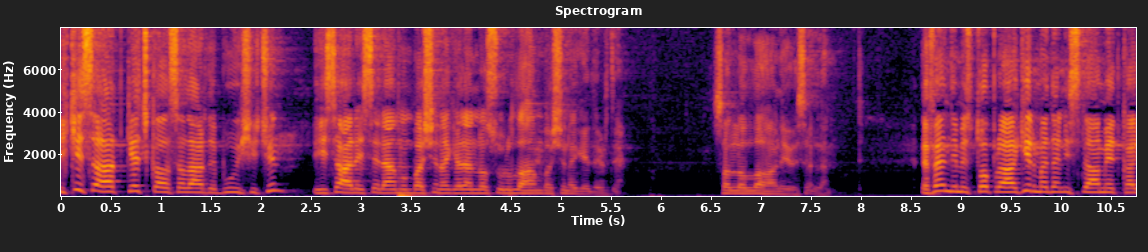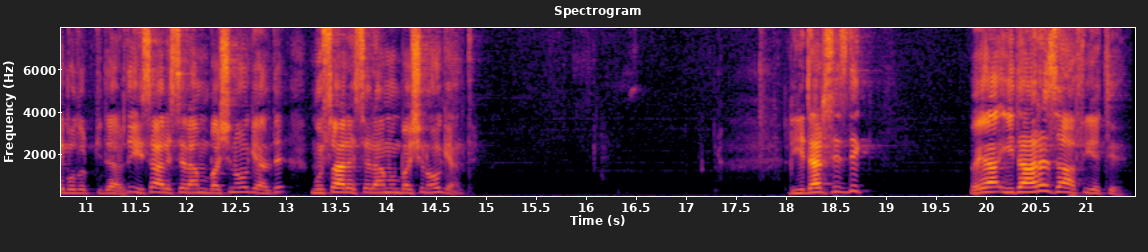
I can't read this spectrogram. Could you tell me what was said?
İki saat geç kalsalardı bu iş için İsa Aleyhisselam'ın başına gelen Resulullah'ın başına gelirdi. Sallallahu aleyhi ve sellem. Efendimiz toprağa girmeden İslamiyet kaybolup giderdi. İsa Aleyhisselam'ın başına o geldi. Musa Aleyhisselam'ın başına o geldi. Lidersizlik veya idare zafiyeti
